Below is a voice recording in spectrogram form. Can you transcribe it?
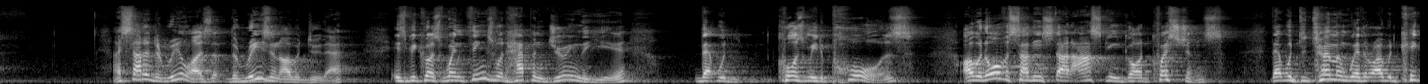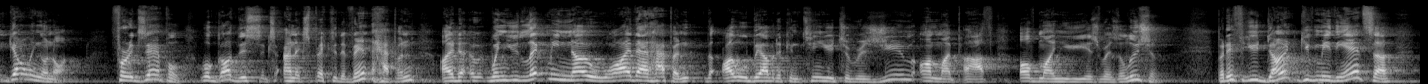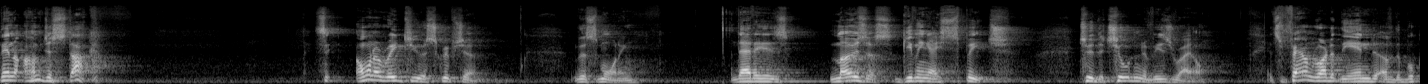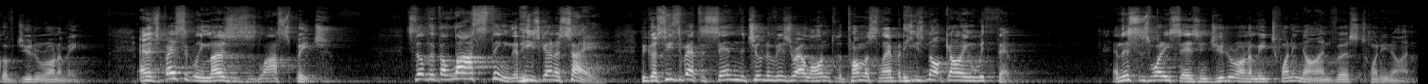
I started to realize that the reason I would do that is because when things would happen during the year that would cause me to pause, I would all of a sudden start asking God questions that would determine whether I would keep going or not. For example, well, God, this unexpected event happened. When you let me know why that happened, I will be able to continue to resume on my path of my New Year's resolution. But if you don't give me the answer, then I'm just stuck. I want to read to you a scripture this morning that is Moses giving a speech to the children of Israel. It's found right at the end of the book of Deuteronomy. And it's basically Moses' last speech. It's the last thing that he's going to say because he's about to send the children of Israel on to the promised land, but he's not going with them. And this is what he says in Deuteronomy 29, verse 29.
